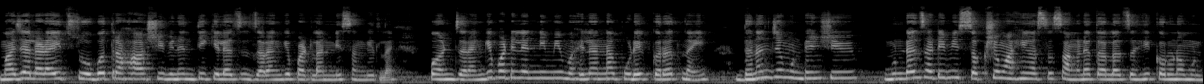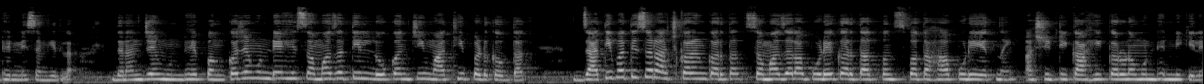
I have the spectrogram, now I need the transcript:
माझ्या लढाईत सोबत राहा अशी विनंती केल्याचं जरांगे पाटलांनी सांगितलंय. पण जरांगे पाटील यांनी मी महिलांना पुढे करत नाही. धनंजय मुंडेंशी मुंड्यांसाठी मी सक्षम आहे असं सांगण्यात आल्याचंही करुणा मुंढेंनी सांगितलं. धनंजय मुंडे पंकजा मुंडे हे समाजातील लोकांची माथी पडकवतात. जातीपातीचं राजकारण करतात समाजाला पुढे करतात पण स्वतः पुढे येत नाही अशी टीकाही करुणा मुंढेंनी केली.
